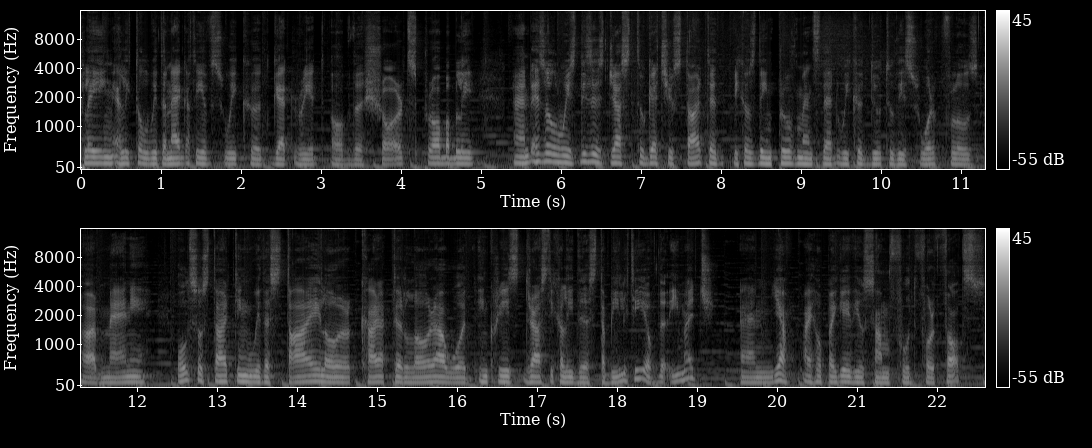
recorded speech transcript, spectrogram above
Playing a little with the negatives we could get rid of the shorts probably. And as always this is just to get you started because the improvements that we could do to these workflows are many. Also starting with a style or character lora would increase drastically the stability of the image. And yeah, I hope I gave you some food for thoughts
